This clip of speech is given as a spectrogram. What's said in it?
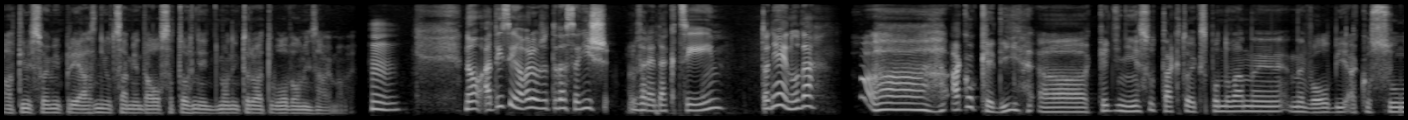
tými svojimi priaznivcami, dalo sa to hneď monitorovať, to bolo veľmi zaujímavé. Hmm. No a ty si hovoril, že teda sedíš v redakcii. To nie je nuda? Uh, ako kedy? Uh, keď nie sú takto exponované voľby, ako sú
